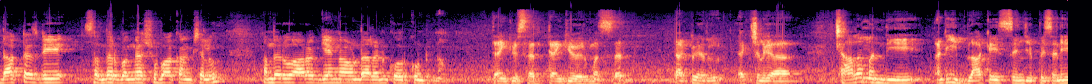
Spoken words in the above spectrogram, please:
డాక్టర్స్ డే సందర్భంగా శుభాకాంక్షలు. అందరూ ఆరోగ్యంగా ఉండాలని కోరుకుంటున్నాం. Thank you sir thank you very much sir. Doctor garu యాక్చువల్గా చాలామంది అంటే ఈ బ్లాకేజ్ అని చెప్పేసి అని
